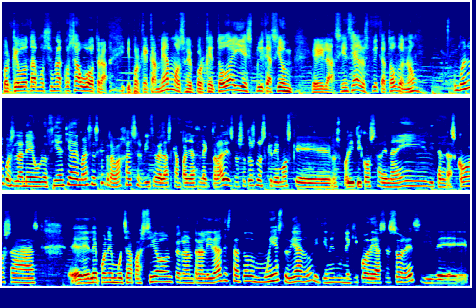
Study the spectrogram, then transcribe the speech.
¿Por qué votamos una cosa u otra? ¿Y por qué cambiamos? Eh, porque todo hay explicación. la ciencia lo explica todo, ¿no? Bueno, pues la neurociencia además es que trabaja al servicio de las campañas electorales. Nosotros nos creemos que los políticos salen ahí, dicen las cosas, eh, le ponen mucha pasión, pero en realidad está todo muy estudiado y tienen un equipo de asesores y de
